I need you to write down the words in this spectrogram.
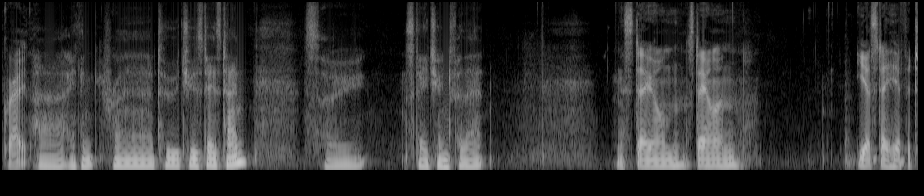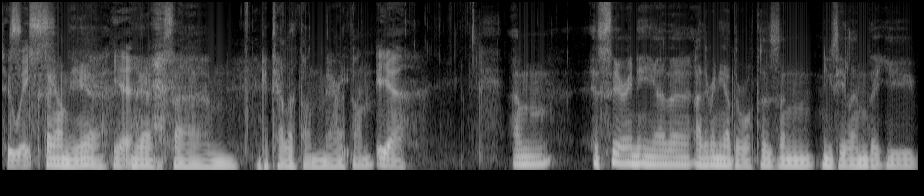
Great. uh, I think, for uh, two Tuesdays' time. So stay tuned for that. And stay on, stay on. Yeah, stay here for two weeks. Stay on the air. Yeah. Yeah, it's um, like a telethon marathon. Yeah. Um, is there any other, are there any other authors in New Zealand that you,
